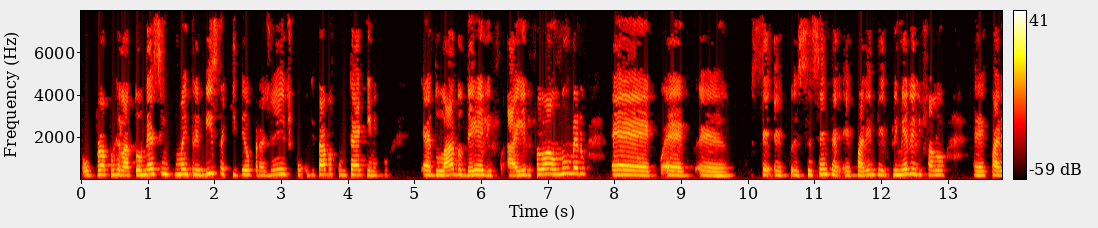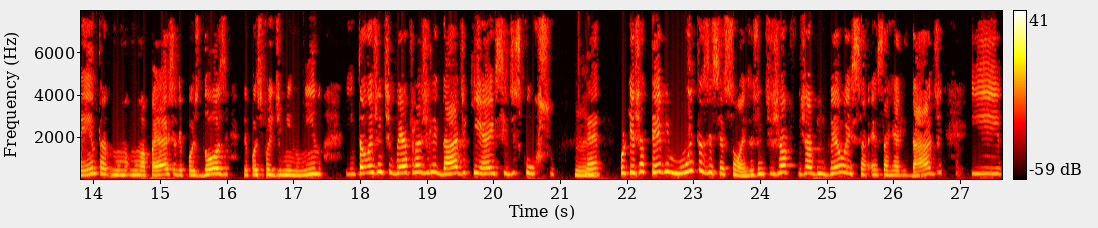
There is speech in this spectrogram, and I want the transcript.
o, próprio relator, nessa uma entrevista que deu para gente, ele estava com um técnico é, do lado dele, aí ele falou, ah, o número é, é, é, é 60, é 40, primeiro ele falou é, 40 numa, numa peça, depois 12, depois foi diminuindo. Então a gente vê a fragilidade que é esse discurso, hum. né? Porque já teve muitas exceções, a gente já, já viveu essa, essa realidade e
